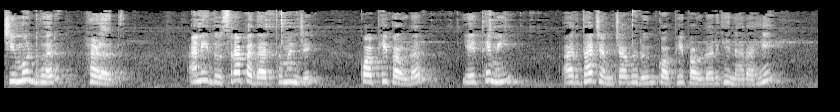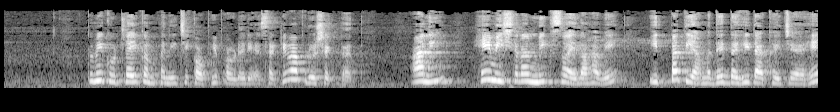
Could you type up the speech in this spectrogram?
चिमूटभर हळद. आणि दुसरा पदार्थ म्हणजे कॉफी पावडर. येथे मी अर्धा चमचा भरून कॉफी पावडर घेणार आहे. तुम्ही कुठल्याही कंपनीची कॉफी पावडर यासाठी वापरू शकतात. आणि हे मिश्रण मिक्स व्हायला हवे. इतपत यामध्ये दही टाकायचे आहे.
